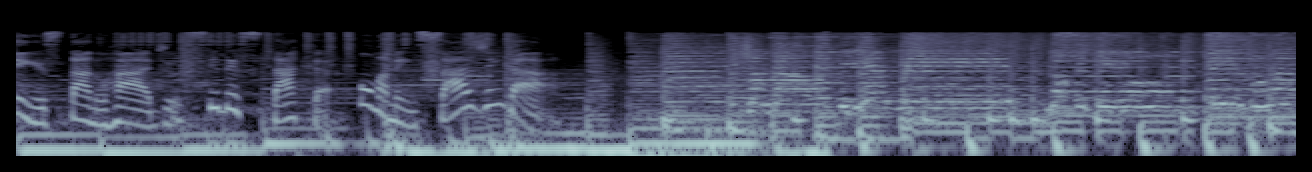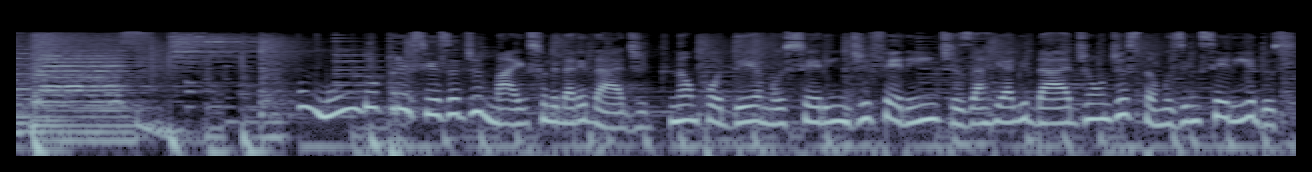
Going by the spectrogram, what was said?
Quem está no rádio se destaca. Uma mensagem da Jornal FM 91,3. O mundo precisa de mais solidariedade. Não podemos ser indiferentes à realidade onde estamos inseridos.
